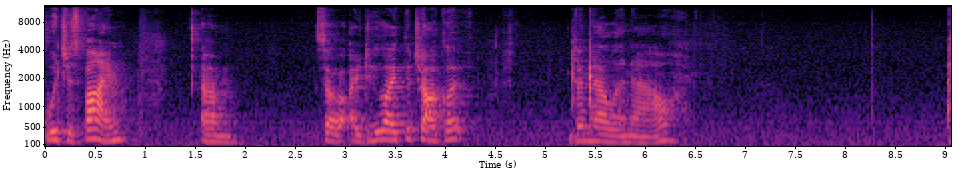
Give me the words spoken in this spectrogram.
which is fine. Um, so I do like the chocolate. Vanilla now.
